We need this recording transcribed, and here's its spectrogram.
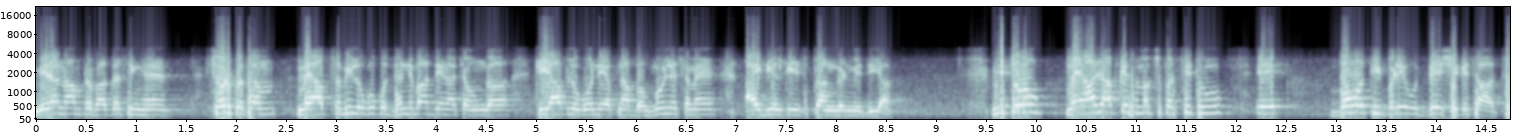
मेरा नाम प्रभाकर सिंह है। सर्वप्रथम, मैं आप सभी लोगों को धन्यवाद देना चाहूँगा कि आप लोगों ने अपना बहुमूल्य समय आइडियल के इस प्रांगण में दिया। मित्रों, मैं आज आपके समक्ष उपस्थित हूँ एक बहुत ही बड़े उद्देश्य के साथ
